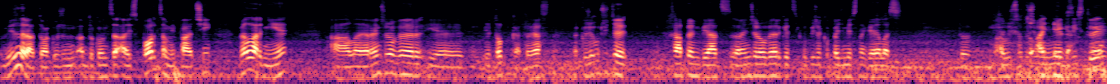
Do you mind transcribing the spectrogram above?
Vyzerá to akože a dokonca aj sport sa mi páči. Velar nie, ale Range Rover je, je topka, to je jasné. Akože určite chápem viac Range Rover, keď si kúpiš ako 5-miestne GLS. To, a už sa to, To už aj ani nedá, existuje? hej.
